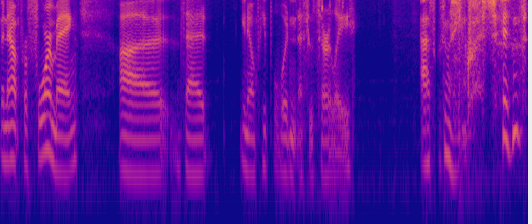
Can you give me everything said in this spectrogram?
been outperforming uh, that you know people wouldn't necessarily ask as many questions.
